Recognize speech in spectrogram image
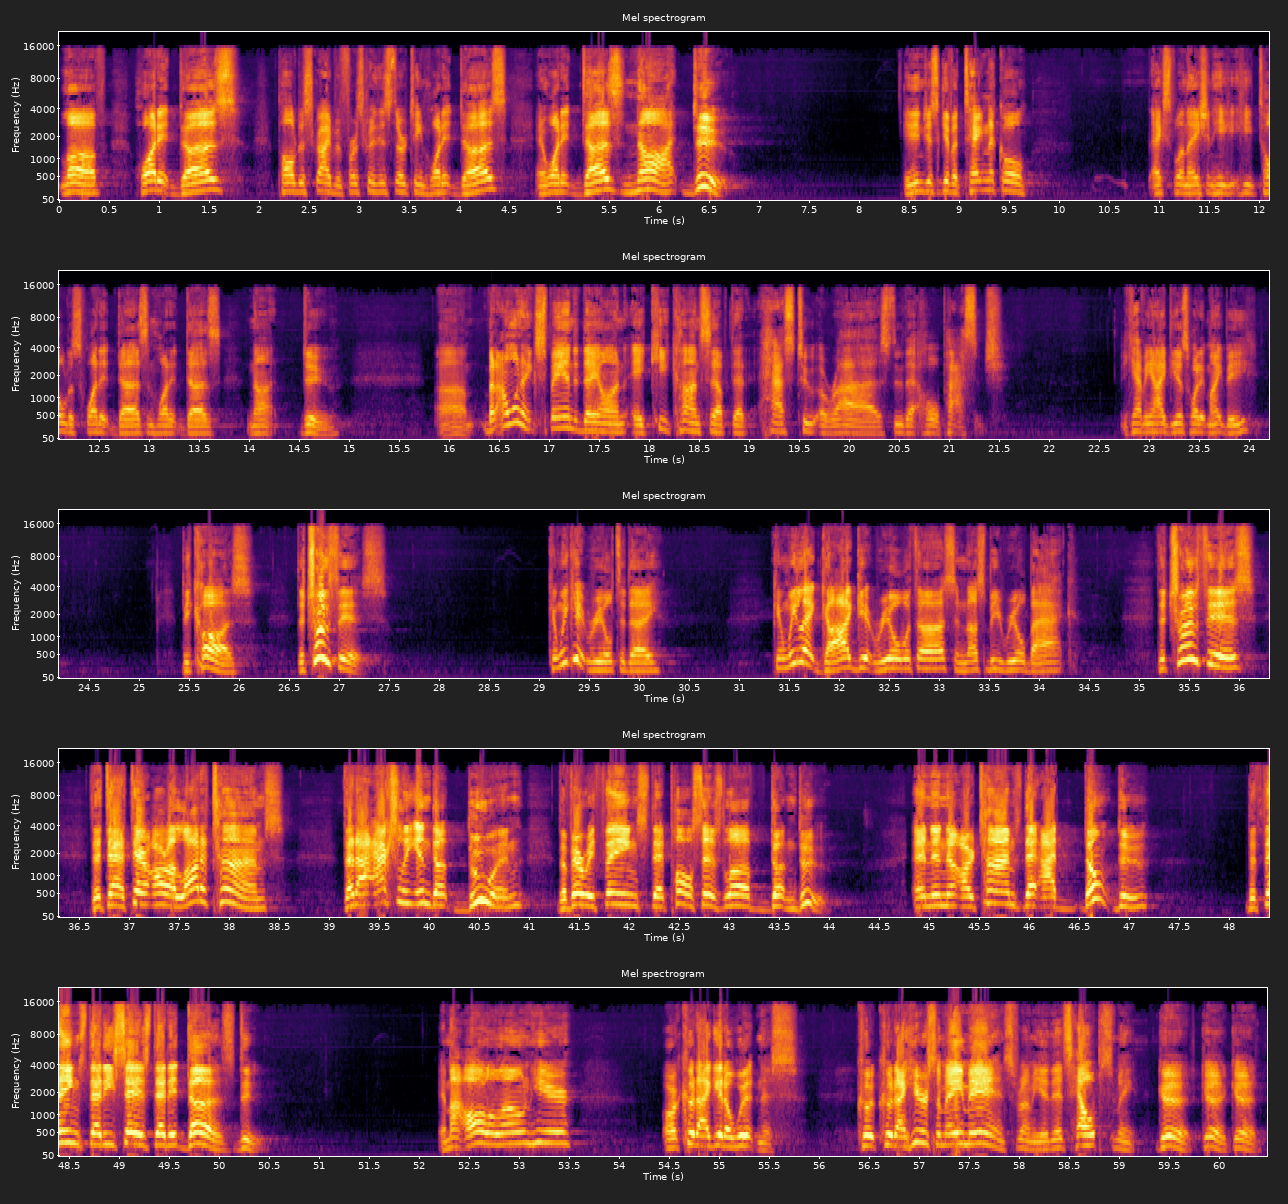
love, what it does. Paul described in 1 Corinthians 13 what it does and what it does not do. He didn't just give a technical explanation, he, he told us what it does and what it does not do. Um, but I want to expand today on a key concept that has to arise through that whole passage. You have any ideas what it might be? Because the truth is, can we get real today? Can we let God get real with us and us be real back? The truth is that, that there are a lot of times that I actually end up doing the very things that Paul says love doesn't do. And then there are times that I don't do the things that he says that it does do. Am I all alone here? Or could I get a witness? Could, could I hear some amens from you? That helps me. Good, good, good.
